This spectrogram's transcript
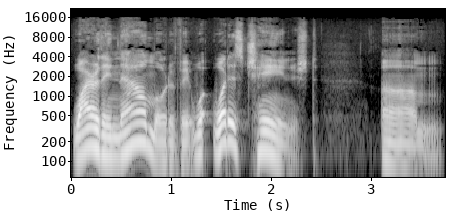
why are they now motivated? What what has changed? Um,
